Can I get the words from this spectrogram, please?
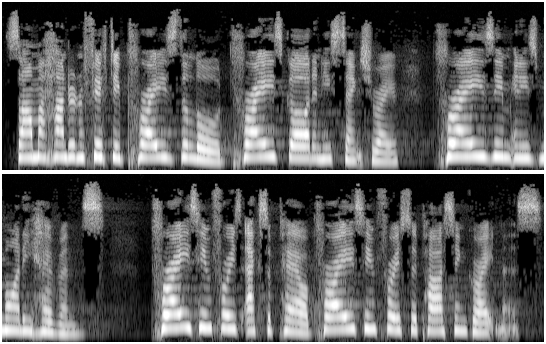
Psalm 150 Praise the Lord. Praise God in his sanctuary. Praise him in his mighty heavens. Praise him for his acts of power. Praise him for his surpassing greatness.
